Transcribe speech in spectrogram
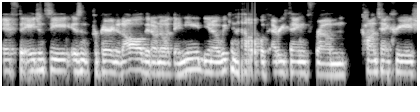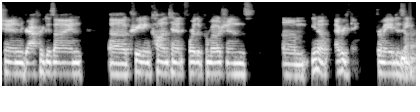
if the agency isn't prepared at all, they don't know what they need. You know, we can help with everything from content creation, graphic design uh, creating content for the promotions, um, you know, everything from A to Z. Yeah.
